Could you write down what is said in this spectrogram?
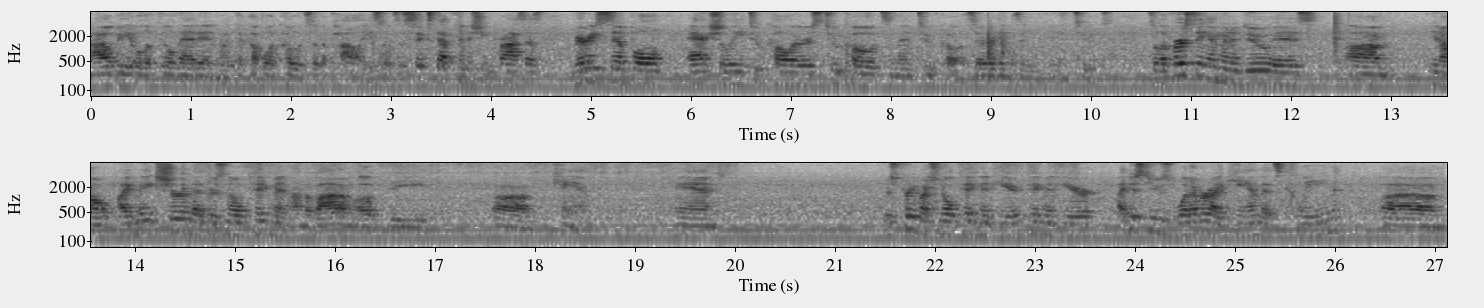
I'll be able to fill that in with a couple of coats of the poly. So it's a six-step finishing process. Very simple, actually, two colors, two coats, and then two coats. Everything's in, in twos. So the first thing I'm going to do is, um, you know, I make sure that there's no pigment on the bottom of the uh, can. And there's pretty much no pigment here. Pigment here. I just use whatever I can that's clean. Um,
